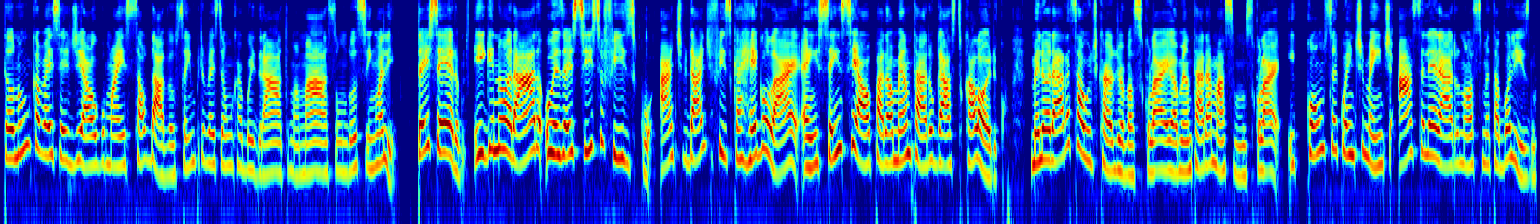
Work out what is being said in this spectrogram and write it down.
Então nunca vai ser de algo mais saudável, sempre vai ser um carboidrato, uma massa, um docinho ali. Terceiro, ignorar o exercício físico. A atividade física regular é essencial para aumentar o gasto calórico, melhorar a saúde cardiovascular e aumentar a massa muscular e, consequentemente, acelerar o nosso metabolismo.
